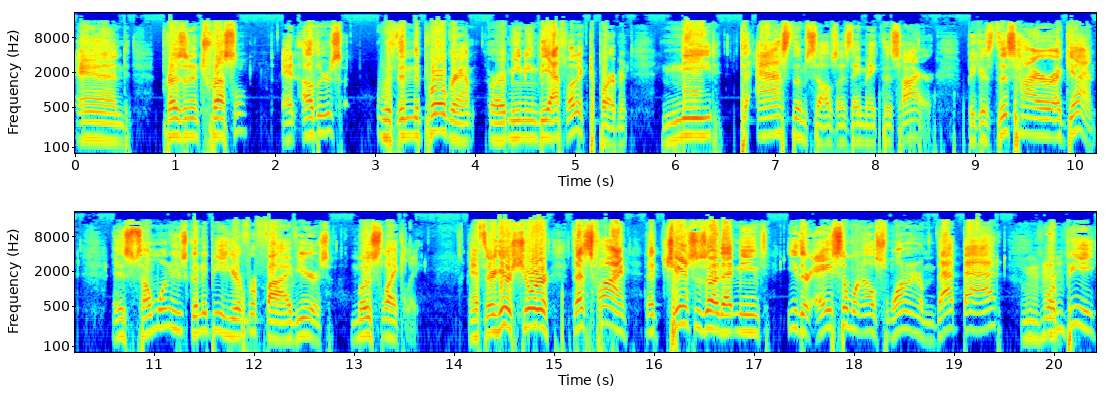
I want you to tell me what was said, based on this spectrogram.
and President Tressel and others within the program, or meaning the athletic department, need to ask themselves as they make this hire. Because this hire, again, is someone who's going to be here for five years, most likely. And if they're here shorter, that's fine. That chances are that means either A, someone else wanted them that bad, mm-hmm. or B,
